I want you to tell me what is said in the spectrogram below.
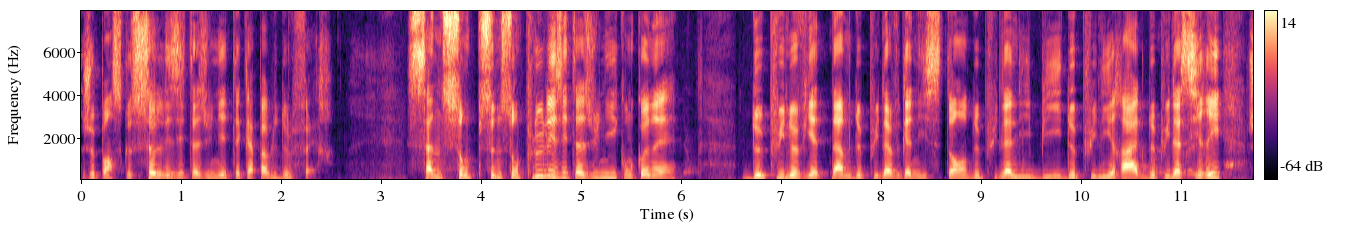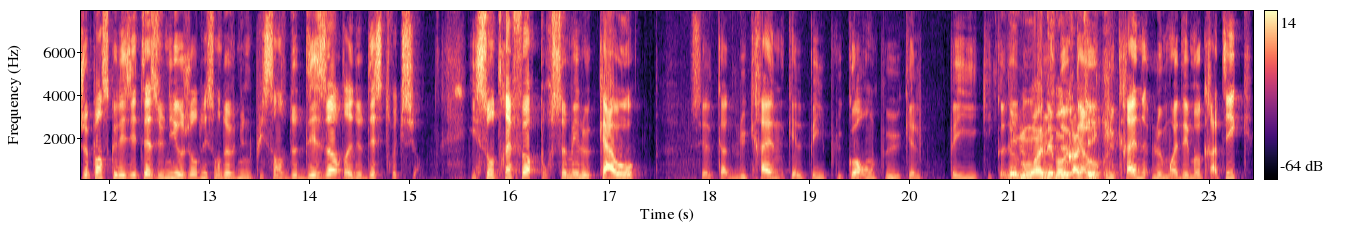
je pense que seuls les États-Unis étaient capables de le faire. Ce ne sont plus les États-Unis qu'on connaît depuis le Vietnam, depuis l'Afghanistan, depuis la Libye, depuis l'Irak, depuis la Syrie. Je pense que les États-Unis aujourd'hui sont devenus une puissance de désordre et de destruction. Ils sont très forts pour semer le chaos, c'est le cas de l'Ukraine, quel pays plus corrompu, quel pays qui connaît le, moins plus démocratique. de l'Ukraine, le moins démocratique.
